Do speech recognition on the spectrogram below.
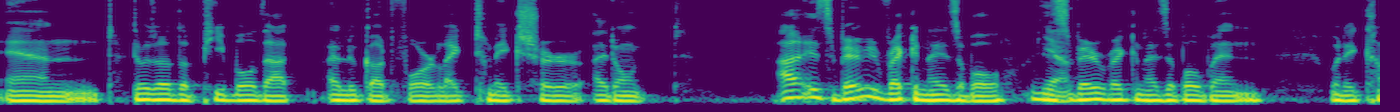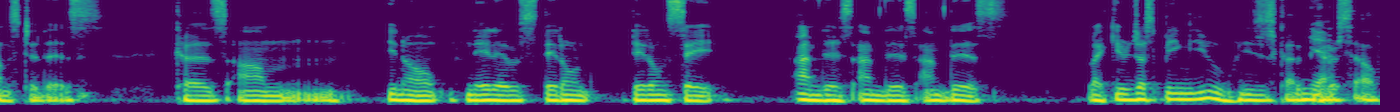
And those are the people that I look out for, like to make sure I don't. Uh, it's very recognizable. Yeah. It's very recognizable when when it comes to this, because um, you know natives they don't they don't say I'm this I'm this I'm this. Like you're just being you. You just got to be Yeah. yourself.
